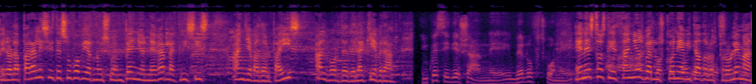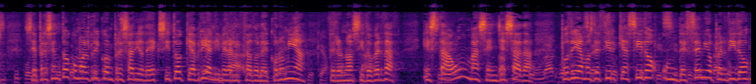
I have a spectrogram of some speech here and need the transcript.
pero la parálisis de su gobierno y su empeño en negar la crisis han llevado al país al borde de la quiebra. En estos diez años Berlusconi ha evitado los problemas. Se presentó como el rico empresario de éxito que habría liberalizado la economía, pero no ha sido verdad. Está aún más enyesada. Podríamos decir que ha sido un decenio perdido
